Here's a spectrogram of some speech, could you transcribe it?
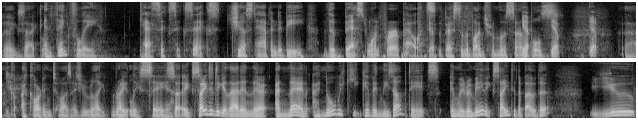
Exactly. And thankfully, Cast 666 just happened to be the best one for our palates. Get the best of the bunch from those samples. Yep. Yep. Uh, according to us, as you like rightly say. So excited to get that in there. And then I know we keep giving these updates, and we remain excited about it. You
